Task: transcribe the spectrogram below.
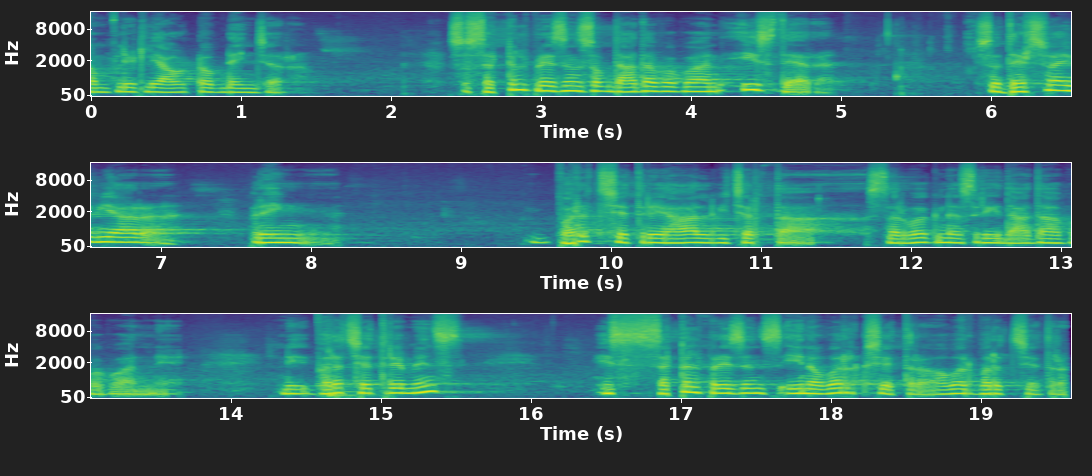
completely out of danger. So subtle presence of Dada Bhagavan is there. So that's why we are praying भरत क्षेत्र हाल विचरता सर्वज्ञ श्री दादा भगवान ने भरत क्षेत्र means his subtle presence in our क्षेत्र अवर भरत क्षेत्र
